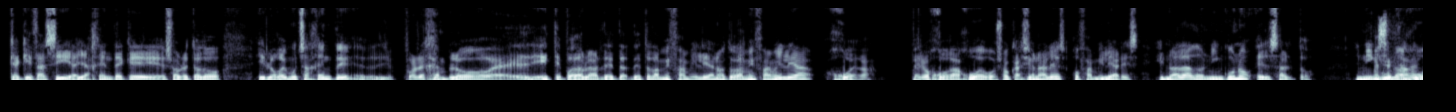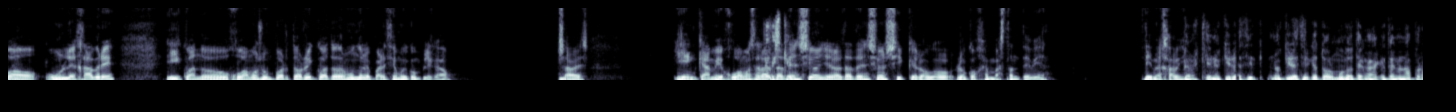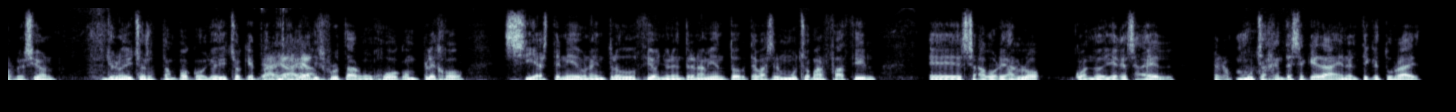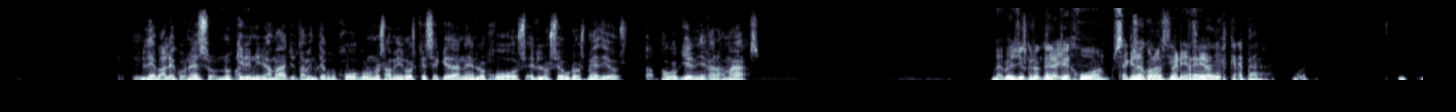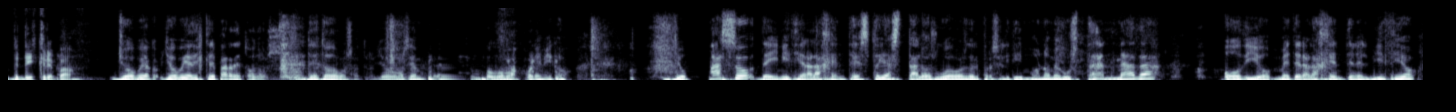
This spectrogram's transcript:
que quizás sí, haya gente que, sobre todo, y luego hay mucha gente, eh, por ejemplo, eh, y te puedo hablar de, de toda mi familia, ¿no? Toda mi familia juega, pero juega juegos ocasionales o familiares, y no ha dado ninguno el salto. Ninguno ha jugado un lejabre y cuando jugamos un Puerto Rico a todo el mundo le pareció muy complicado. ¿Sabes? Y en cambio jugamos a la alta que- tensión y a la alta tensión sí que lo, lo cogen bastante bien. Dime, Javi. Pero es que no quiero decir, no quiero decir que todo el mundo tenga que tener una progresión. Yo no he dicho eso tampoco. Yo he dicho que para llegar a disfrutar un juego complejo, si has tenido una introducción y un entrenamiento, te va a ser mucho más fácil eh, saborearlo cuando llegues a él. Pero mucha gente se queda en el Ticket to Ride. Le vale con eso, no quieren ir a más. Yo también tengo un juego con unos amigos que se quedan en los juegos, en los euros medios. Tampoco quieren llegar a más. Pero yo creo que Pero el que yo- jugón se queda Yo, con la experiencia. discrepar. Discrepa. Yo voy, a, yo voy a discrepar de todos, de todos vosotros. Yo, como siempre, un poco más polémico. Yo paso de iniciar a la gente. Estoy hasta los huevos del proselitismo. No me gusta nada. Odio meter a la gente en el vicio.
